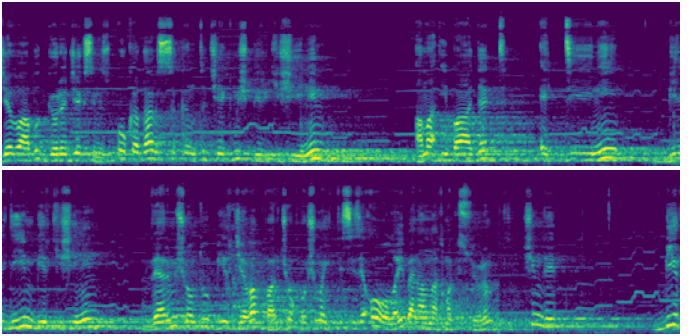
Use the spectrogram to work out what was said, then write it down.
cevabı göreceksiniz. O kadar sıkıntı çekmiş bir kişinin ama ibadet ettiğini bildiğim bir kişinin vermiş olduğu bir cevap var. Çok hoşuma gitti. Size o olayı ben anlatmak istiyorum. Şimdi bir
